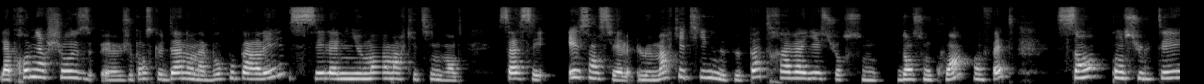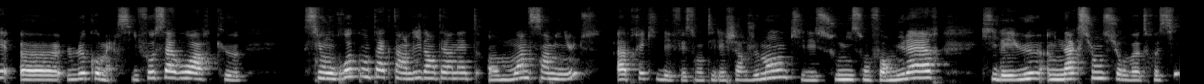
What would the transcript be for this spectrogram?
La première chose, euh, je pense que Dan en a beaucoup parlé, c'est l'alignement marketing vente. Ça, c'est essentiel. Le marketing ne peut pas travailler sur son, dans son coin, en fait, sans consulter le commerce. Il faut savoir que si on recontacte un lead Internet en moins de 5 minutes, après qu'il ait fait son téléchargement, qu'il ait soumis son formulaire, qu'il ait eu une action sur votre site,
